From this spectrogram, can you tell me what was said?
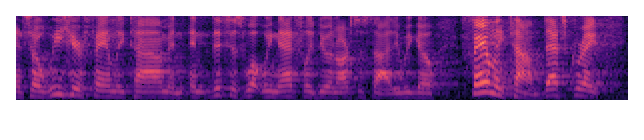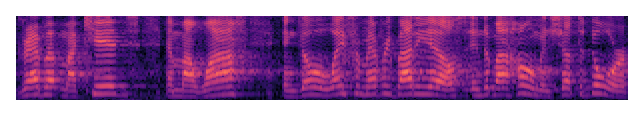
And so we hear family time, and, and this is what we naturally do in our society. We go, family time, that's great. Grab up my kids and my wife and go away from everybody else into my home and shut the door,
